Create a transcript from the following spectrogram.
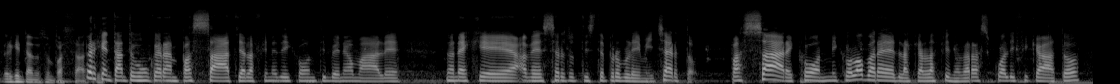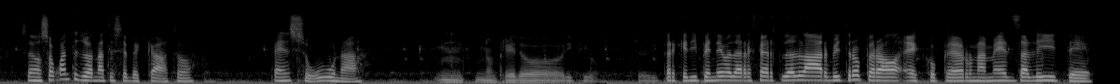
Perché intanto sono passati. Perché intanto comunque erano passati alla fine dei conti, bene o male. Non è che avessero tutti questi problemi. Certo, passare con Nicolò Barella che alla fine verrà squalificato. Se non so quante giornate si è beccato. Penso una. Mm, non credo di più. credo di più. Perché dipendeva dal referto dell'arbitro. Però ecco, per una mezza lite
